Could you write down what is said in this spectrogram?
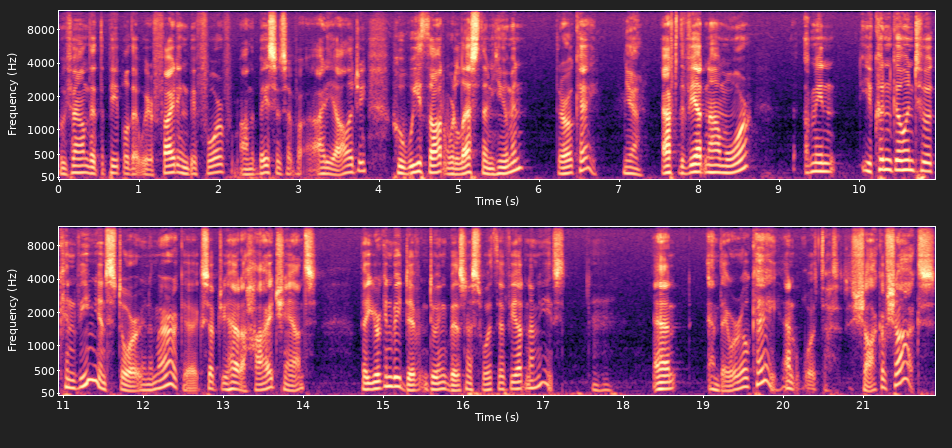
we found that the people that we were fighting before on the basis of ideology, who we thought were less than human, they're okay. Yeah after the Vietnam War, I mean, you couldn't go into a convenience store in America except you had a high chance that you're going to be div- doing business with the Vietnamese, mm-hmm. and and they were okay. And what shock of shocks,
